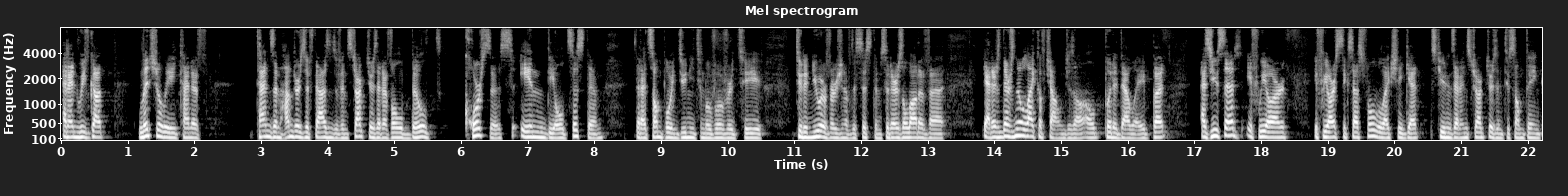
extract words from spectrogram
And then we've got literally kind of tens and hundreds of thousands of instructors that have all built courses in the old system that at some point do need to move over to to the newer version of the system. So there's a lot of uh, yeah, there's there's no lack of challenges. I'll, I'll put it that way. But as you said, if we are if we are successful, we'll actually get students and instructors into something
